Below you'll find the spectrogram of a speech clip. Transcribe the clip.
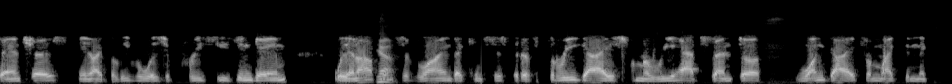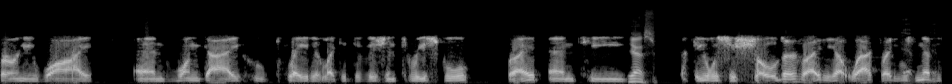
Sanchez. You know, I believe it was a preseason game with an offensive yeah. line that consisted of three guys from a rehab center, one guy from like the McBurney Y, and one guy who played at like a Division three school, right? And he, yes, I think it was his shoulder, right? He got whacked, right? He was never the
